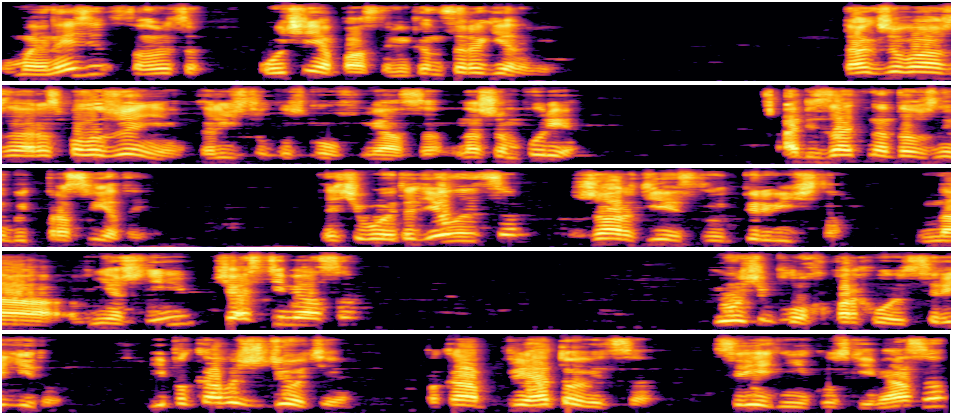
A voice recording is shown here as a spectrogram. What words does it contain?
в майонезе, становятся очень опасными канцерогенами. Также важно расположение количества кусков мяса на шампуре. Обязательно должны быть просветы. Для чего это делается? Жар действует первично на внешние части мяса и очень плохо проходит в середину. И пока вы ждете, пока приготовятся средние куски мяса,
